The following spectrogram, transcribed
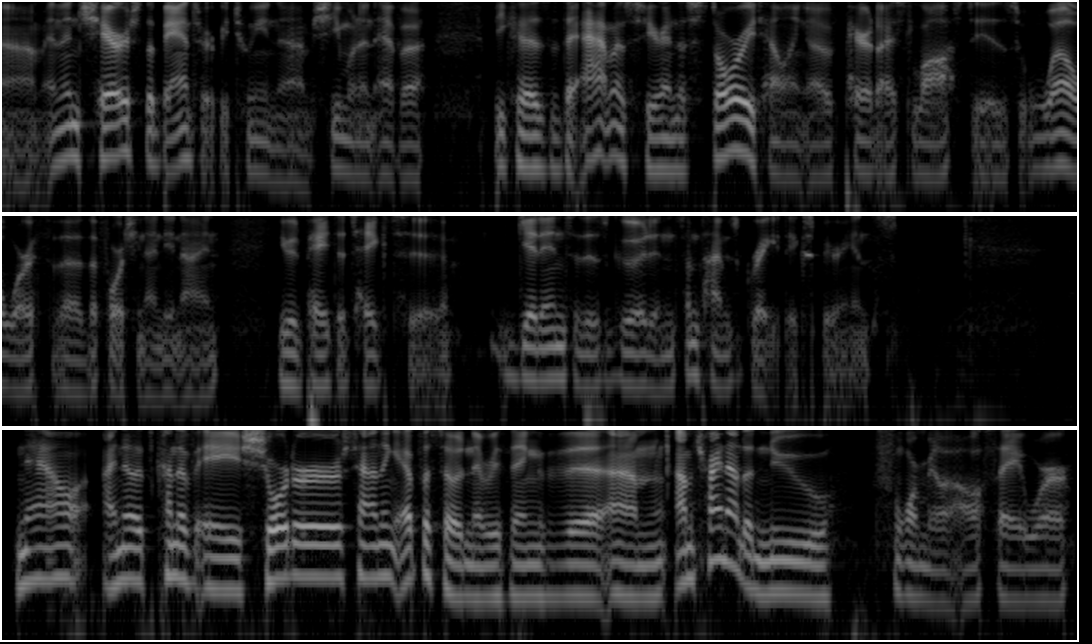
um, and then cherish the banter between um, Szymon and Ewa, because the atmosphere and the storytelling of Paradise Lost is well worth the the fourteen ninety nine you would pay to take to get into this good and sometimes great experience. Now, I know it's kind of a shorter sounding episode and everything. The um, I'm trying out a new formula, I'll say, where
